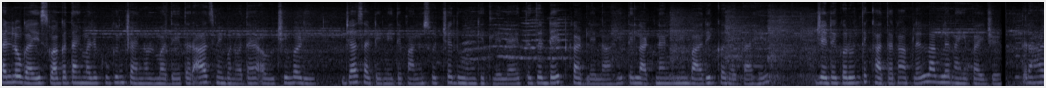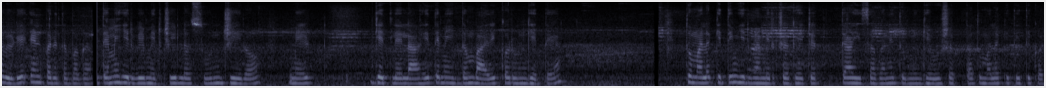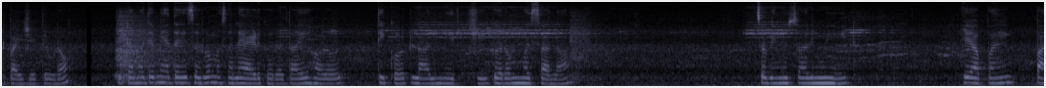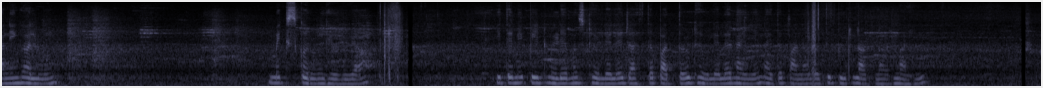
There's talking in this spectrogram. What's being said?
Hello गाई स्वागत आहे माझ्या कुकिंग चॅनलमध्ये. तर आज मी बनवत आहे अळूची वडी ज्यासाठी मी ते पाणी स्वच्छ धुवून घेतलेले आहे. त्याचं डेट काढलेलं आहे. ते लाटण्याने मी बारीक करत आहे जेणेकरून ते खाताना आपल्याला लागलं नाही पाहिजे. तर हा व्हिडिओ एंडपर्यंत बघा. ते मी हिरवी मिरची लसूण जिरं मीठ घेतलेलं आहे. ते मी एकदम बारीक करून घेते. तुम्हाला किती हिरव्या मिरच्या घ्यायच्या त्या हिशोबाने तुम्ही घेऊ शकता. तुम्हाला किती तिखट पाहिजे तेवढं. पिठामध्ये मी आता हे सर्व मसाले ॲड करत आहे. हळद तिखट लाल मिरची गरम मसाला चवीनुसार मीठ हे आपण पाणी घालून मिक्स करून घेऊया. इथे मी पीठ मिडियमच ठेवलेलं आहे. जास्त पातळ ठेवलेलं नाही आहे नाहीतर पाण्यावरती पीठ लागणार नाही.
